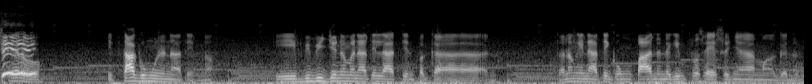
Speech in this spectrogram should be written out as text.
Pero itago muna natin, no? I-video naman natin lahat 'yan pagka ano, tanongin natin kung paano naging proseso niya, mga ganun.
